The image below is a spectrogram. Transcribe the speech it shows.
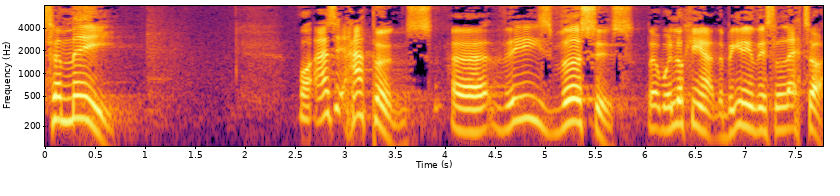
to me? Well, as it happens, uh, these verses that we're looking at, the beginning of this letter,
